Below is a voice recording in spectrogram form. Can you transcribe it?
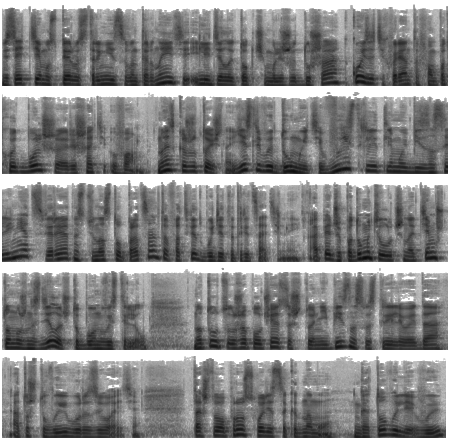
взять тему с первой страницы в интернете или делать то, к чему лежит душа. Какой из этих вариантов вам подходит больше, решать вам. Но я скажу точно, если вы думаете, выстрелит ли мой бизнес или нет, с вероятностью на 100% ответ будет отрицательный. Опять же, подумайте лучше над тем, что нужно сделать, чтобы он выстрелил. Но тут уже получается, что не бизнес выстреливает, да, а то, что вы его развиваете. Так что вопрос сводится к одному. Готовы ли вы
